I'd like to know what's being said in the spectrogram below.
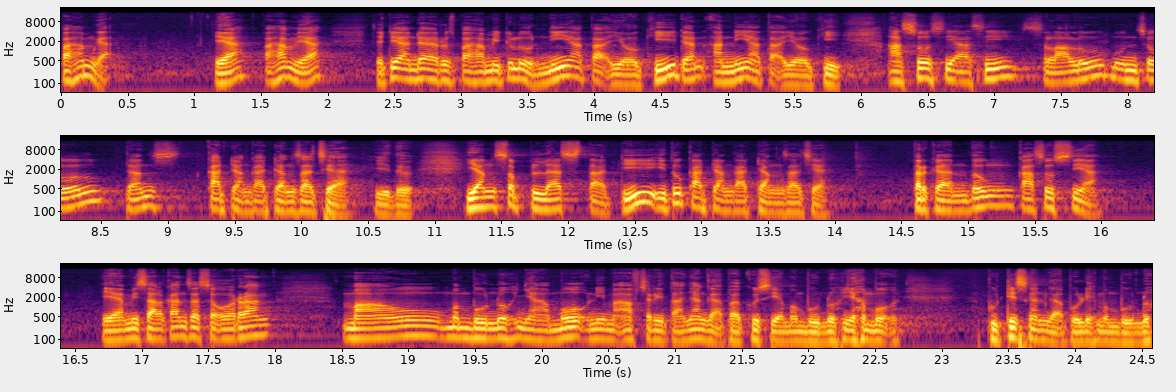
Paham nggak? Ya, paham ya? Jadi Anda harus pahami dulu niata yogi dan aniata yogi. Asosiasi selalu muncul dan kadang-kadang saja gitu. Yang sebelas tadi itu kadang-kadang saja. Tergantung kasusnya. Ya, misalkan seseorang mau membunuh nyamuk, nih maaf ceritanya nggak bagus ya membunuh nyamuk. Buddhis kan nggak boleh membunuh.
